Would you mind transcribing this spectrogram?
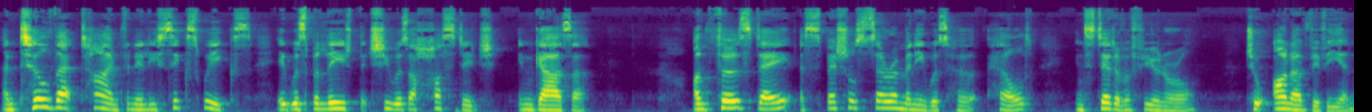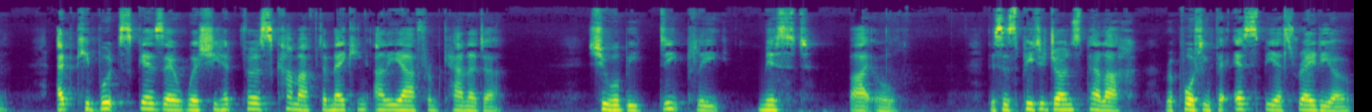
Until that time, for nearly six weeks, it was believed that she was a hostage in Gaza. On Thursday, a special ceremony was held instead of a funeral to honour Vivian at Kibbutz Gezer, where she had first come after making Aliyah from Canada. She will be deeply missed by all. This is Peta Jones Pellach reporting for SBS Radio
